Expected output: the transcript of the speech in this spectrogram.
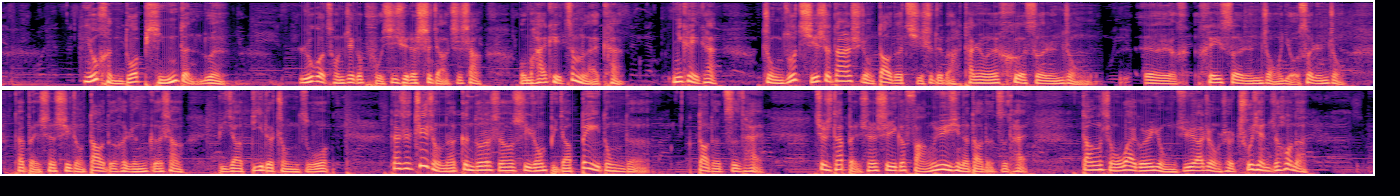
有很多平等论。如果从这个谱系学的视角之上，我们还可以这么来看：你可以看，种族歧视当然是一种道德歧视，对吧？他认为褐色人种、呃黑色人种、有色人种，它本身是一种道德和人格上比较低的种族。但是这种呢，更多的时候是一种比较被动的道德姿态，就是它本身是一个防御性的道德姿态。当什么外国人永居啊这种事儿出现之后呢？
